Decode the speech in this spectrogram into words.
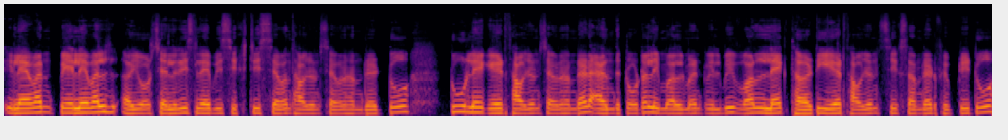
11 pay level uh, your salary slab is 67700 to 2 lakh 8700 and the total emolument will be 1 lakh 38652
